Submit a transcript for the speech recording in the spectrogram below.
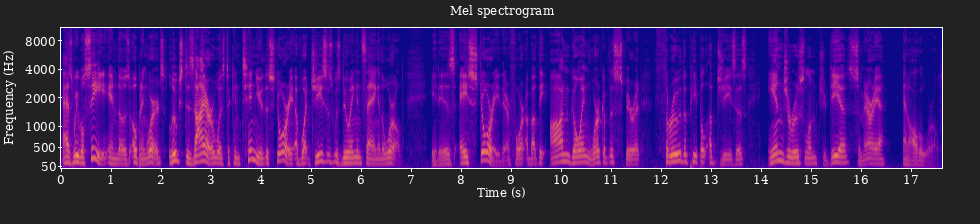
As we will see in those opening words, Luke's desire was to continue the story of what Jesus was doing and saying in the world. It is a story, therefore, about the ongoing work of the Spirit through the people of Jesus in Jerusalem, Judea, Samaria, and all the world.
